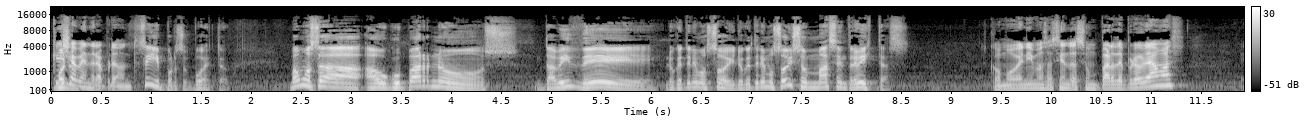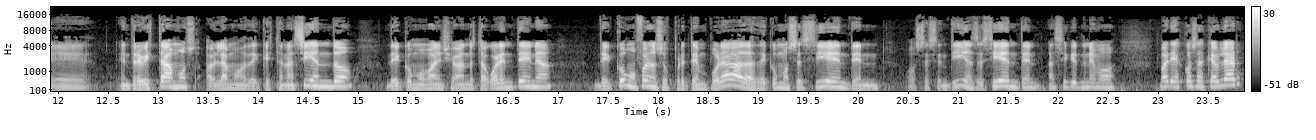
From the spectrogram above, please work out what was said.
Que ya vendrá pronto. Sí, por supuesto. Vamos a, ocuparnos, David, de lo que tenemos hoy. Lo que tenemos hoy son más entrevistas. Como venimos haciendo hace un par de programas, eh, entrevistamos, hablamos de qué están haciendo, de cómo van llevando esta cuarentena, de cómo fueron sus pretemporadas, de cómo se sienten, o se sentían, se sienten. Así que tenemos varias cosas que hablar.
